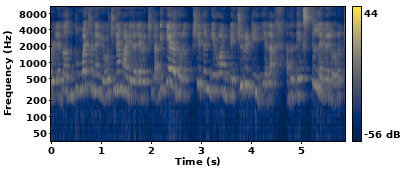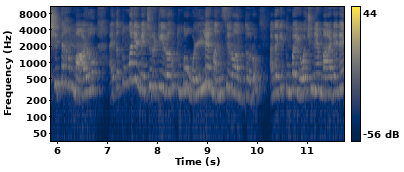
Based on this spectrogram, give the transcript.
ಒಳ್ಳೇದು. ಅದನ್ನ ತುಂಬಾ ಚೆನ್ನಾಗಿ ಯೋಚನೆ ಮಾಡಿದ್ದಾರೆ ರಕ್ಷಿತ್. ಅದಕ್ಕೆ ಹೇಳೋದು ರಕ್ಷಿತನ್ಗಿರುವ ಮೆಚುರಿಟಿ ಇದೆಯಲ್ಲ, ಅದು ನೆಕ್ಸ್ಟ್ ಲೆವೆಲ್ ರಕ್ಷಿತ ಮಾಳು ಆಯ್ತಾ? ತುಂಬಾನೇ ಮೆಚುರಿಟಿ ಇರೋರು, ತುಂಬಾ ಒಳ್ಳೆ ಮನ್ಸಿರೋ ಅಂಥವ್ರು ಹಾಗಾಗಿ ತುಂಬಾ ಯೋಚನೆ ಮಾಡೇನೆ.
